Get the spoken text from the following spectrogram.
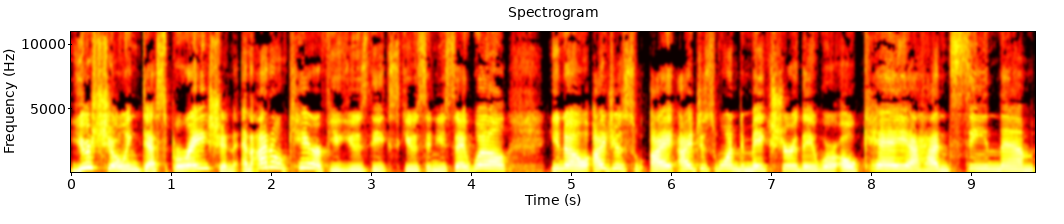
you're showing desperation and i don't care if you use the excuse and you say well you know i just i i just wanted to make sure they were okay i hadn't seen them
